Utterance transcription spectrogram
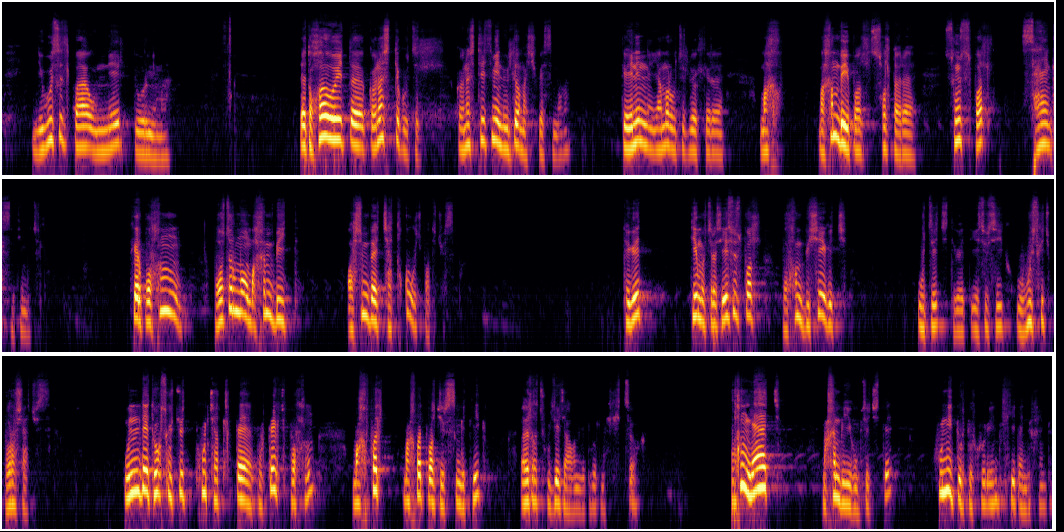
нэгүсэл ба үннээр дүүрэн юм а. Тэгээ тухайн үед гностик үзэл, гностизмын нөлөө маш их байсан байна. Тэгээ энэ нь ямар үзэл вэ гэхээр мах махан бие бол сул дорой, сүнс бол сайн гэсэн тийм үзэл. Тэгэхээр бурхан бузар муу махан биед оршин байж чадахгүй гэж бодож байсан баг. Тэгээд тийм учраас Есүс бол бурхан бишээ гэж үзэж тэгээд Есүсийг үгүйсгэж буруу шааж байсан. Үнэн дээр төгс хүчит хүч чадалтай бүтээгч бурхан махбат махбат болж ирсэн гэдгийг ойлгож хүлээж авна гэдэг бол маш хэцүү байна. Бурхан яаж махан биеийг өмсөж те хүний дүр төрхөөр энэ дэлхийд амьдрах юм бэ?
